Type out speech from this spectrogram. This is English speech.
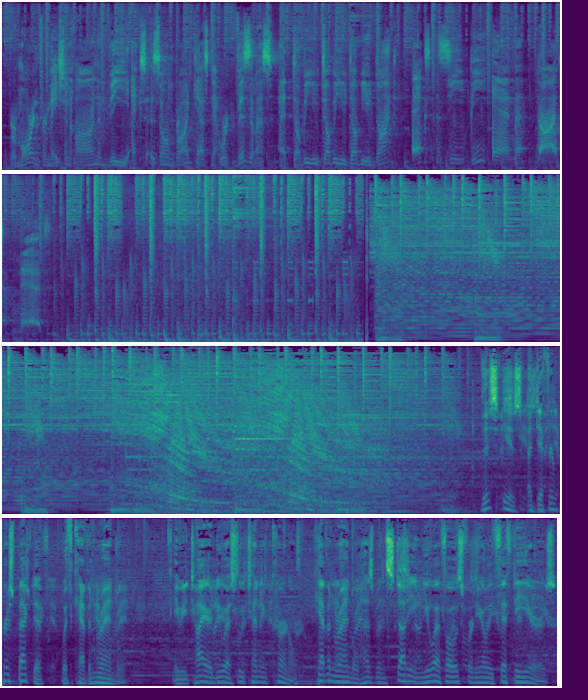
For more information on the X Zone Broadcast Network, visit us at www.xzbn.net. This is A Different Perspective with Kevin Randle. A retired U.S. Lieutenant Colonel, Kevin Randle has been studying UFOs for nearly 50 years.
